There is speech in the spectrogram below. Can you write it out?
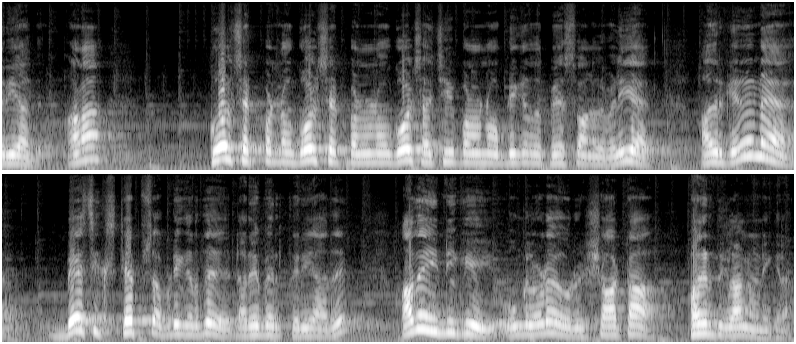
தெரியாது. ஆனால் கோல் செட் பண்ணணும் கோல் செட் பண்ணணும் கோல்ஸ் அச்சீவ் பண்ணணும் அப்படிங்கிறத பேசுவாங்களே வெளியே அதற்கு என்னென்ன பேசிக் ஸ்டெப்ஸ் அப்படிங்கிறது நிறைய பேருக்கு தெரியாது. அதை இன்றைக்கி உங்களோட ஒரு ஷார்ட்டாக பகிர்ந்துக்கலாம்னு நினைக்கிறேன்.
